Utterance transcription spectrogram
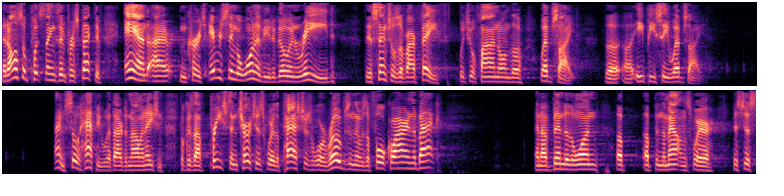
It also puts things in perspective. And I encourage every single one of you to go and read the essentials of our faith, which you'll find on the website, the uh, EPC website. I am so happy with our denomination because I've preached in churches where the pastors wore robes and there was a full choir in the back. And I've been to the one up, up in the mountains where it's just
